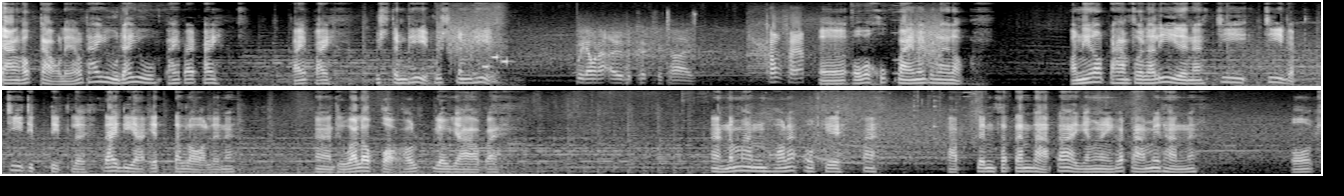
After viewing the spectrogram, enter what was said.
ยางเขาเก่าแล้วได้อยู่ได้อยู่ไปไปไปไปไปพุชเต็มที่พุชเต็มที่ We don't want to overcook the tyres. Confirm. เออโอเวอร์คุกไปไม่เป็นไรหรอก ตอนนี้เราตามเฟอร์รารี่เลยนะจี้จี้แบบจี้ติดติดๆเลย ได้ DRS ตลอดเลยนะ อ่า ถือว่าเราเกาะเขายาวๆไป อ่าน้ำมันพอแล้วโอเคไปปรับเป็นสแตนดาร์ดได้ยังไงก็ตามไม่ทันนะ โอเค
